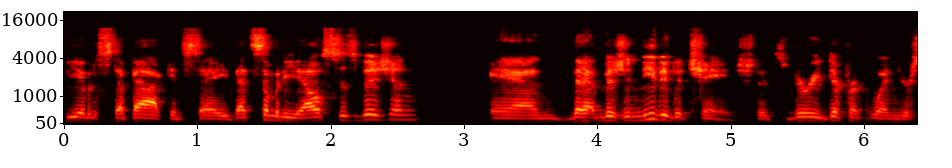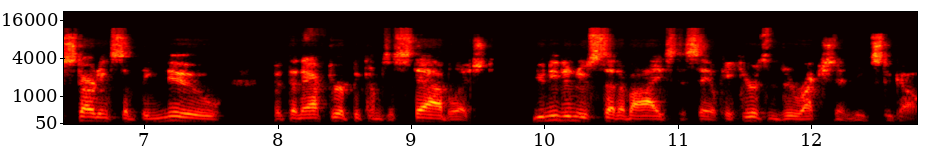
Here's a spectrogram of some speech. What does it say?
be able to step back and say that's somebody else's vision and that vision needed to change. It's very different when you're starting something new, but then after it becomes established, you need a new set of eyes to say, okay, here's the direction it needs to go.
